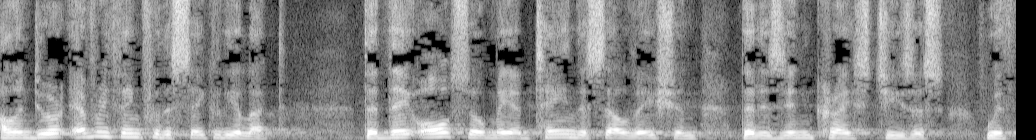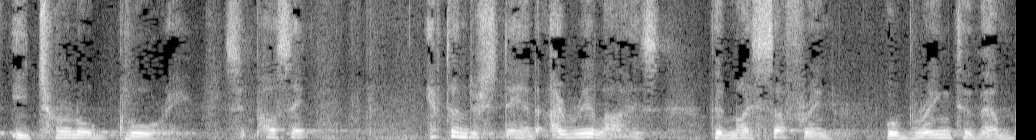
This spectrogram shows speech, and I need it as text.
I'll endure everything for the sake of the elect, that they also may obtain the salvation that is in Christ Jesus with eternal glory. So Paul's saying, you have to understand, I realize that my suffering will bring to them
